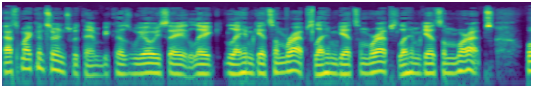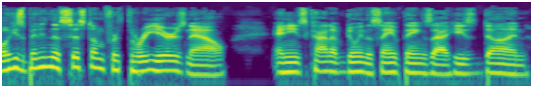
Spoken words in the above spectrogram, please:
That's my concerns with him because we always say, like, let him get some reps, let him get some reps, let him get some reps. Well, he's been in the system for three years now, and he's kind of doing the same things that he's done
